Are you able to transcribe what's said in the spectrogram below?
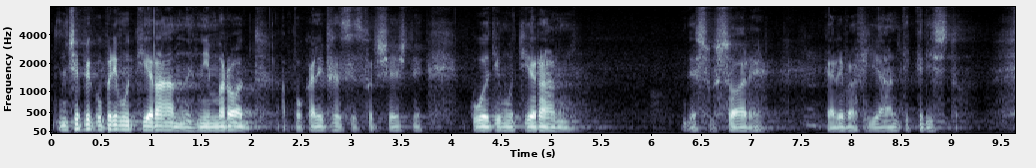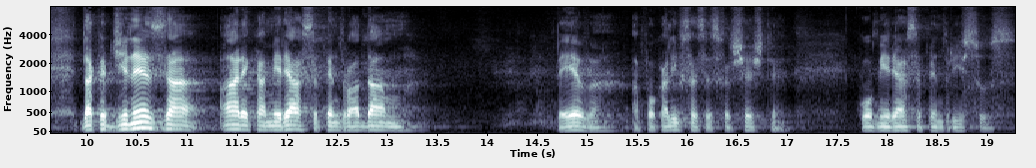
începe cu primul tiran, Nimrod, Apocalipsa se sfârșește cu ultimul tiran de sub soare, care va fi anticristul. Dacă Geneza are ca mireasă pentru Adam pe Eva, Apocalipsa se sfârșește cu o mireasă pentru Isus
